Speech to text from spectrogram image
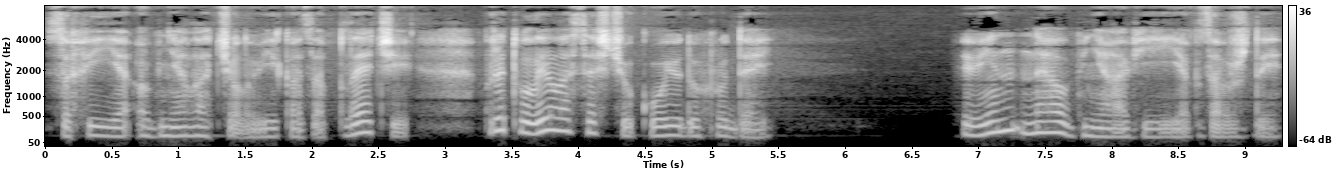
Софія обняла чоловіка за плечі, притулилася щокою до грудей. Він не обняв її, як завжди,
